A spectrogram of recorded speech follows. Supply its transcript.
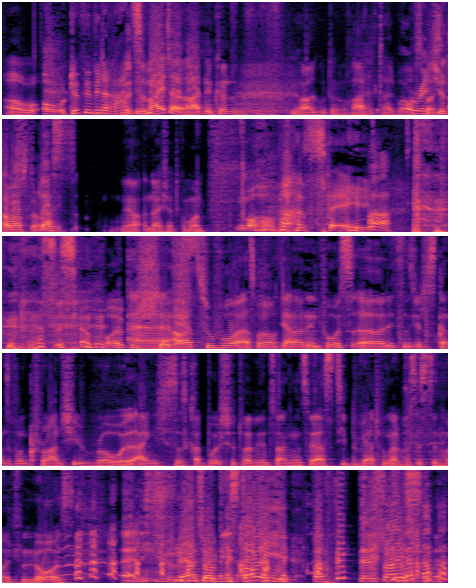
Oh, oh, dürfen wir wieder raten? Willst du weiter raten? Wir können, ja gut, dann ratet halt, worauf es. Original Aber Story. lasst, ja, nein, ich hatte gewonnen. Oh, was, ey. Ah, Das ist ja voll Äh, beschissen. aber zuvor erstmal noch die anderen Infos. Äh, lizenziert das Ganze von Crunchyroll. Eigentlich ist das gerade Bullshit, weil wir sagen uns zuerst die Bewertung an. Was ist denn heute los? Äh, nicht die Bewertung, die Story. Verfickte Scheiße.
